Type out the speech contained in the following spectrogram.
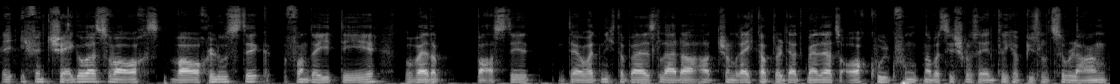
Ich finde Jaguars war auch, war auch lustig von der Idee, wobei der Basti, der heute nicht dabei ist, leider hat schon recht gehabt, weil der hat gemeint, er hat es auch cool gefunden, aber es ist schlussendlich ein bisschen zu lang.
